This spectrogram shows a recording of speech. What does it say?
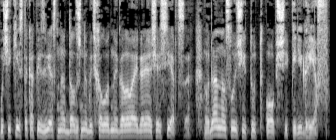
У чекиста, как известно, должны быть холодная голова и горячее сердце. В данном случае тут общий перегрев.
